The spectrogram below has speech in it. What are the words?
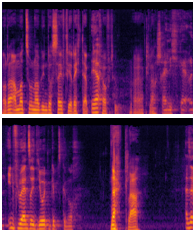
Oder? Amazon hat ihn doch safe die Rechte abgekauft. Ja, ja klar. Wahrscheinlich. äh, Und Influencer-Idioten gibt es genug. Na, klar. Also,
